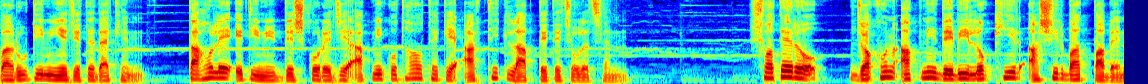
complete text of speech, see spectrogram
বা রুটি নিয়ে যেতে দেখেন, তাহলে এটি নির্দেশ করে যে আপনি কোথাও থেকে আর্থিক লাভ পেতে চলেছেন। সতেরো, যখন আপনি দেবী লক্ষ্মীর আশীর্বাদ পাবেন,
